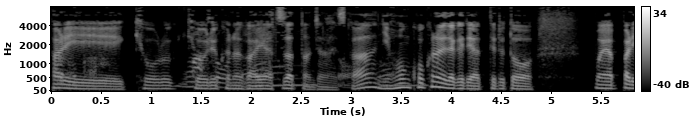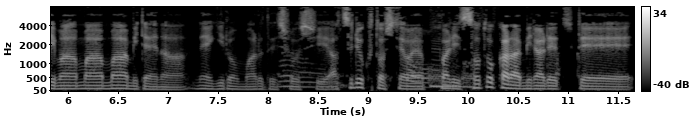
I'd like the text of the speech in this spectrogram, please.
ぱり強力まあ強力な外圧だったんじゃないですか、そうね。日本国内だけでやってると、まあ、やっぱりまあまあまあみたいな、ね、議論もあるでしょうし、うん。圧力としてはやっぱり外から見られて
